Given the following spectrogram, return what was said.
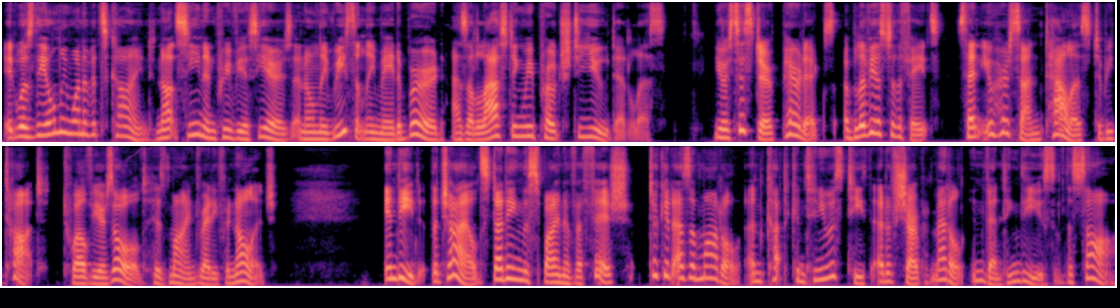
It was the only one of its kind, not seen in previous years, and only recently made a bird, as a lasting reproach to you, Daedalus. Your sister, Perdix, oblivious to the fates, sent you her son Talus to be taught, twelve years old, his mind ready for knowledge. Indeed, the child, studying the spine of a fish, took it as a model and cut continuous teeth out of sharp metal, inventing the use of the saw.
